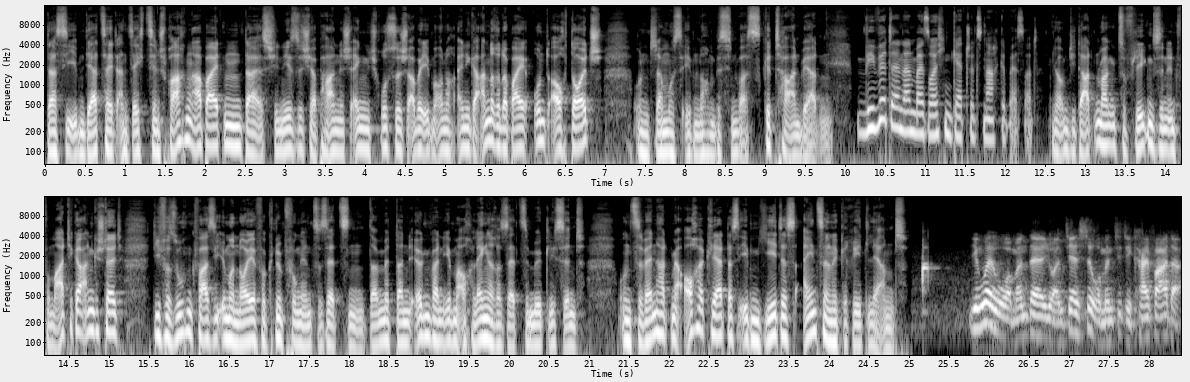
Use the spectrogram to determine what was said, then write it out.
dass sie eben derzeit an 16 Sprachen arbeiten. Da ist Chinesisch, Japanisch, Englisch, Russisch, aber eben auch noch einige andere dabei und auch Deutsch. Und da muss eben noch ein bisschen was getan werden. Wie wird denn dann bei solchen Gadgets nachgebessert? Ja, um die Datenbanken zu pflegen, sind Informatiker angestellt, die versuchen quasi immer neue Verknüpfungen zu setzen, damit dann irgendwann eben auch längere Sätze möglich sind. Und Sven hat mir auch erklärt, dass eben jedes einzelne Gerät lernt. 因为我们的软件是我们自己开发的，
